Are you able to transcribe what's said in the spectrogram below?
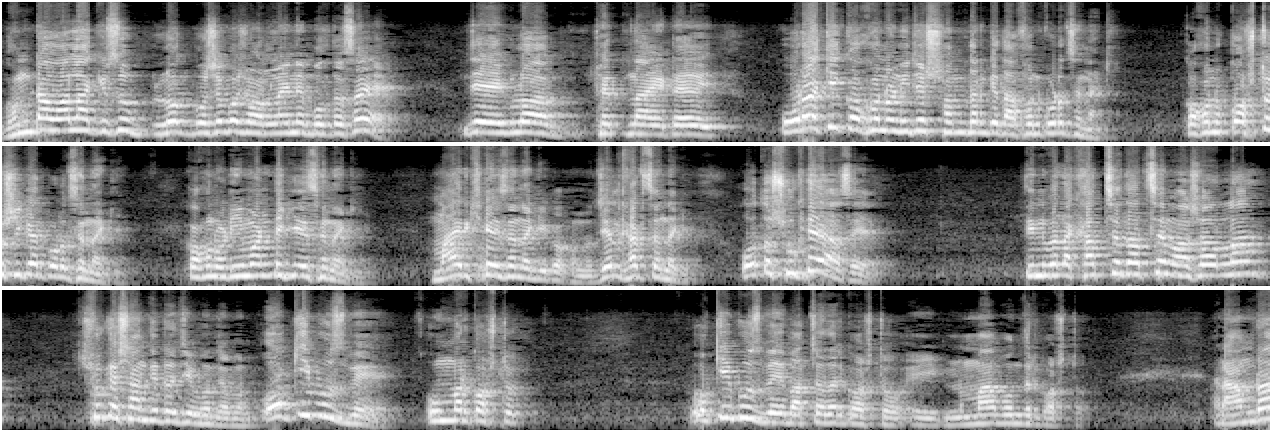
ঘুমটাওয়ালা কিছু লোক বসে বসে অনলাইনে বলতেছে যে, এগুলো ফেতনা, এটা ওরা কি কখনো নিজের সন্তানকে দাফন করেছে নাকি? কখনো কষ্ট স্বীকার করেছে নাকি? কখনো রিমান্ডে গিয়েছে নাকি? মায়ের খেয়েছে নাকি কখনো? জেল খাটছে নাকি? ও তো সুখে আছে। তিন বেলা খাচ্ছে যাচ্ছে মাশাআল্লাহ। সুখে শান্তিতে জীবন যাপন ও কি বুঝবে? উম্মার কষ্ট ও কি বুঝবে বাচ্চাদের কষ্ট, এই মা বোনদের কষ্ট? আর আমরা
